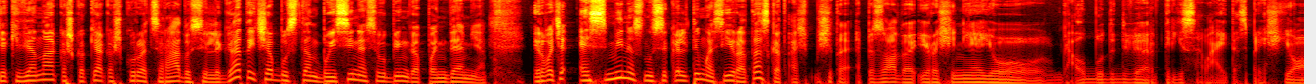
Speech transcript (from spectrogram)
kiekviena kažkokia kažkur atsiradusi lyga, tai čia bus ten baisinė siaubinga pandemija. Ir va čia esminis nusikaltimas yra tas, kad aš šitą epizodą įrašinėjau galbūt dvi ar trys savaitės prieš jo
